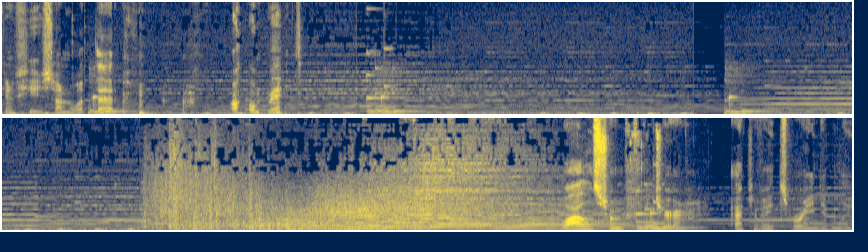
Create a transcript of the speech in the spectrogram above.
Confused on what that. oh man. Wildstorm feature activates randomly.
